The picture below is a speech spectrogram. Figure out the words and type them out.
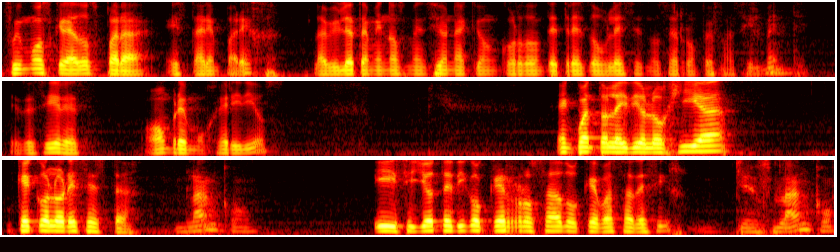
Fuimos creados para estar en pareja. La Biblia también nos menciona que un cordón de tres dobleces no se rompe fácilmente. Es decir, es hombre, mujer y Dios. En cuanto a la ideología, ¿qué color es esta? Blanco. Y si yo te digo que es rosado, ¿qué vas a decir? Que es blanco.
